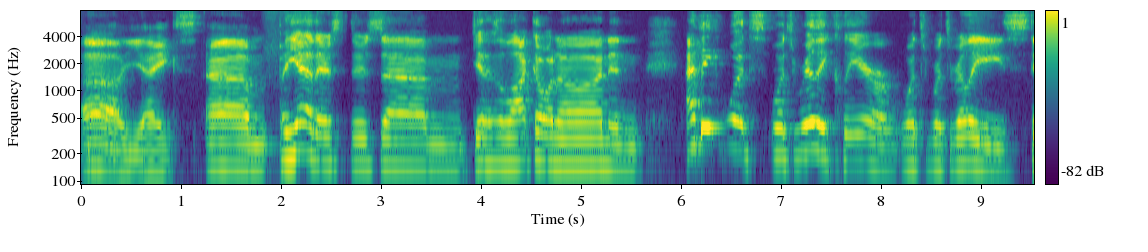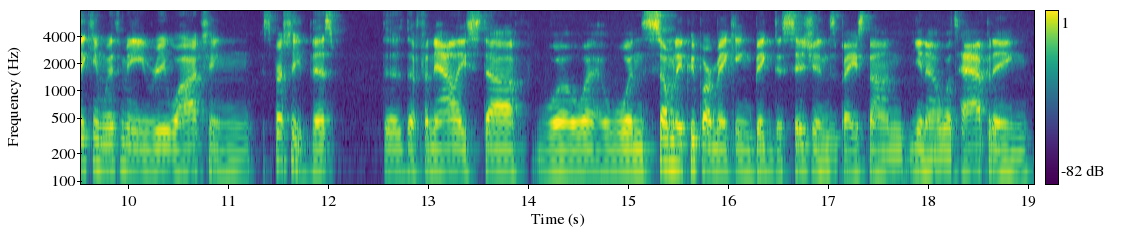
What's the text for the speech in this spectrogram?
Oh yikes! Um, but yeah, there's there's um, yeah, there's a lot going on, and I think what's what's really clear, or what's what's really sticking with me rewatching, especially this the the finale stuff, wh- wh- when so many people are making big decisions based on you know what's happening,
